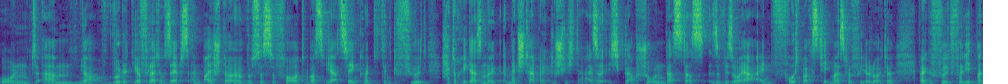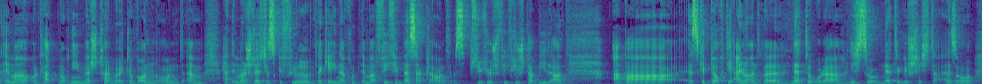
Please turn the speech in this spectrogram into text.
Und ähm, ja, würdet ihr vielleicht auch selbst ein beisteuern, wüsstet sofort, was ihr erzählen könntet. Denn gefühlt hat doch jeder so eine Match-Tiebreak-Geschichte. Also ich glaube schon, dass das sowieso ja ein furchtbares Thema ist für viele Leute, weil gefühlt verliert man immer und hat noch nie ein Match-Tiebreak gewonnen und ähm, hat immer ein schlechtes Gefühl und der Gegner kommt immer viel, viel besser klar und ist psychisch viel, viel stabiler. Aber es gibt ja auch die eine oder andere nette oder nicht so nette Geschichte. Also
